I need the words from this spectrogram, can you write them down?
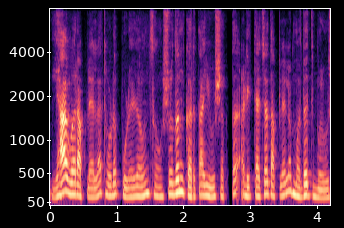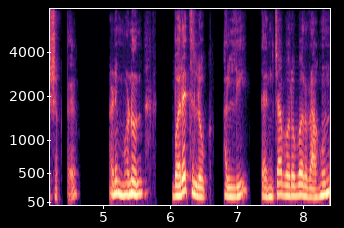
यावर आपल्याला थोडं पुढे जाऊन संशोधन करता येऊ शकतं आणि त्याच्यात आपल्याला मदत मिळू शकते. आणि म्हणून बरेच लोक हल्ली त्यांच्याबरोबर राहून,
